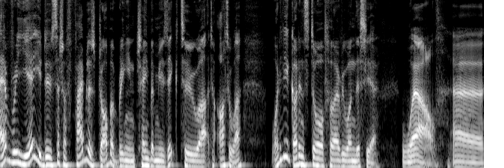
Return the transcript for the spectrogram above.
every year you do such a fabulous job of bringing chamber music to uh, to Ottawa. What have you got in store for everyone this year? Well, uh,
